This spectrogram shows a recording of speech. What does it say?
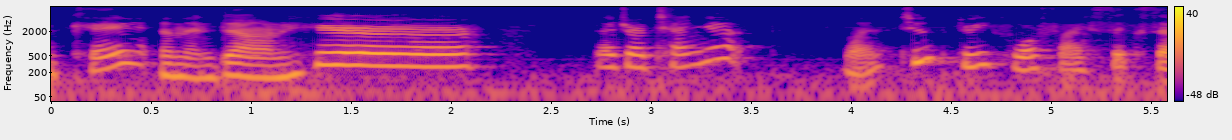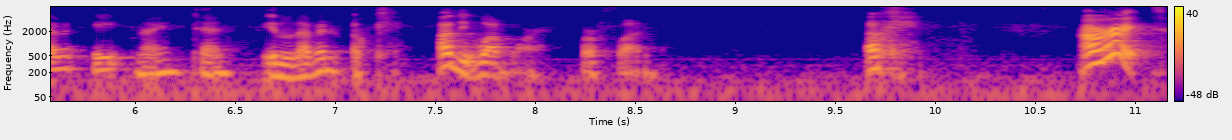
Okay, and then down here, did I draw 10 yet? 1, 2, 3, 4, 5, 6, 7, 8, 9, 10, 11. Okay, I'll do one more for fun. Okay, all right.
